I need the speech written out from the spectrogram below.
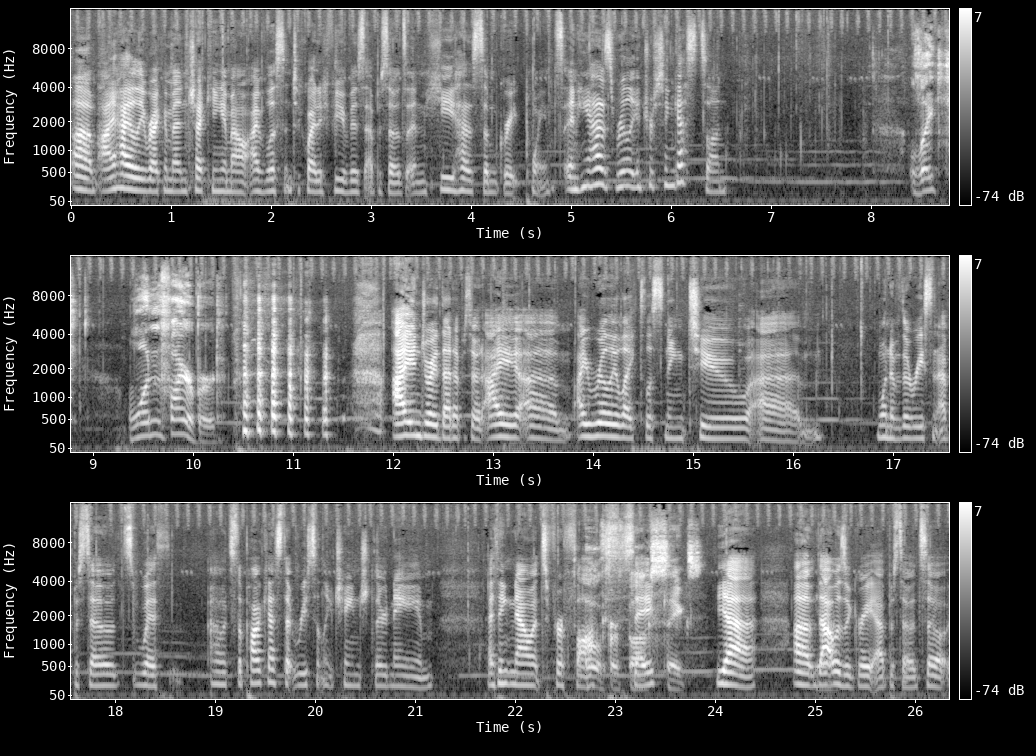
Um, i highly recommend checking him out. I've listened to quite a few of his episodes and he has some great points and he has really interesting guests on. Like one Fyrebyrd. I enjoyed that episode. I um, i really liked listening to um, one of the recent episodes with oh, it's the podcast that recently changed their name. I think now it's for Fox. Oh, for sake. Fox sakes. Yeah, uh, that was a great episode. So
